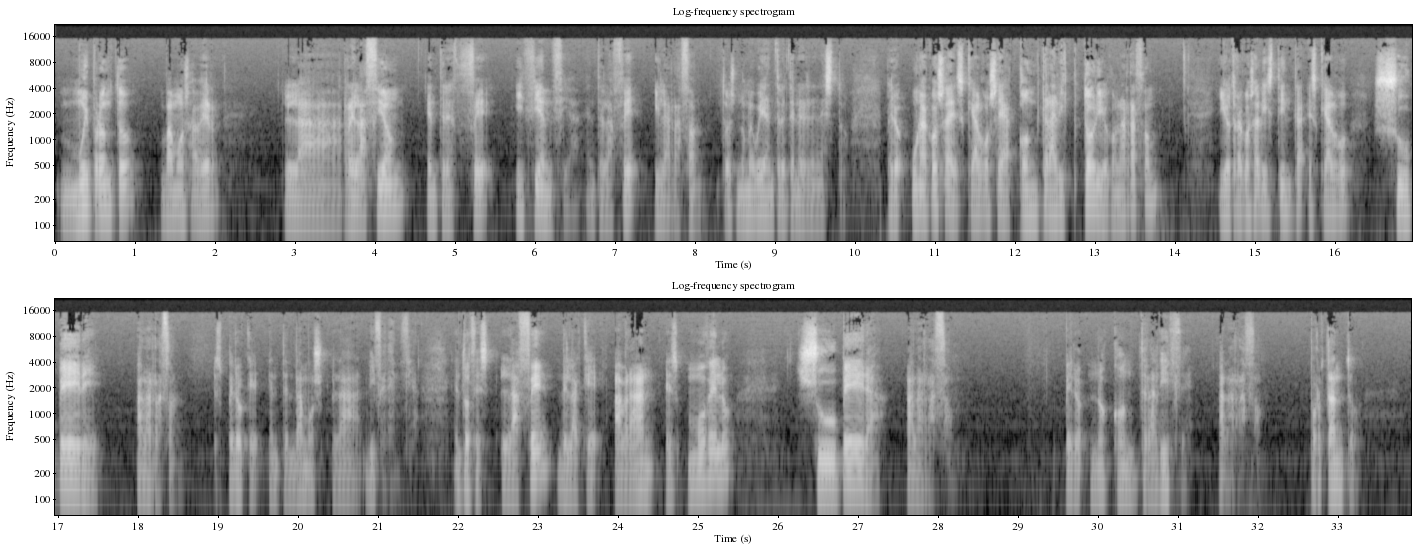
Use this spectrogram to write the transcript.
Muy pronto vamos a ver la relación entre fe y ciencia, entre la fe y la razón. Entonces no me voy a entretener en esto. Pero una cosa es que algo sea contradictorio con la razón y otra cosa distinta es que algo supere a la razón. Espero que entendamos la diferencia. Entonces, la fe de la que Abraham es modelo supera a la razón, pero no contradice a la razón. Por tanto,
